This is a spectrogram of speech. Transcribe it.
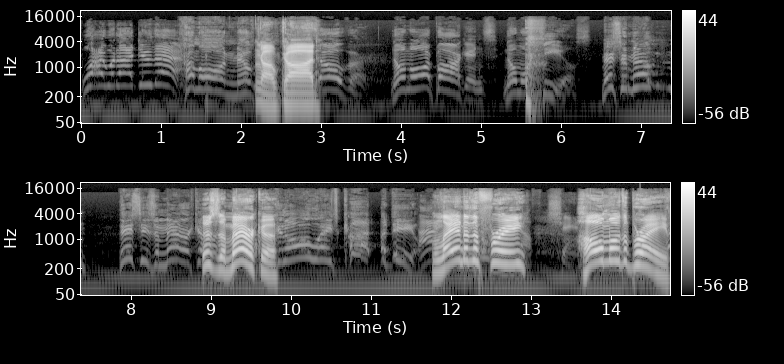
Why would I do that? Come on, Milton. Oh God. It's over. No more bargains. No more deals. Mr. Milton, this is America. This is America, You can always cut a deal. land of the free, home of the brave.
